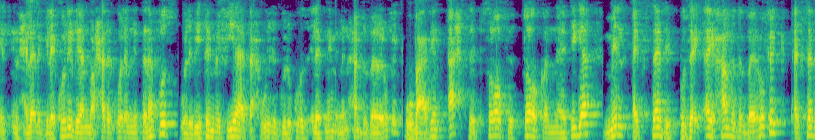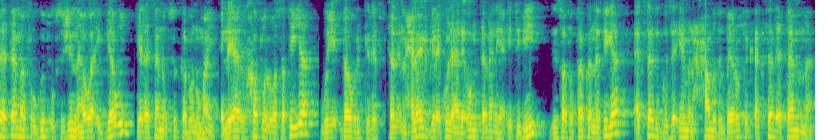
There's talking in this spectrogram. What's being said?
الانحلال الجليكولي اللي هي المرحلة الأولى من التنفس واللي بيتم فيها تحويل الجلوكوز إلى 2 من حمض البيروفيك وبعدين أحسب صافي الطاقة الناتجه من اكسده جزيئي حمض البيروفيك. اكسده تامه في وجود أكسجين الهواء الجوي إلى ثاني أكسيد كربون وميه اللي هي الخطوة الوسطية ودورة كريبس فالانحلال الجليكولي هلاقيهم 8 ATP دي صافي الطاقه الناتجه اكسده الجزيئين من حمض البيروفيك اكسده تامه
